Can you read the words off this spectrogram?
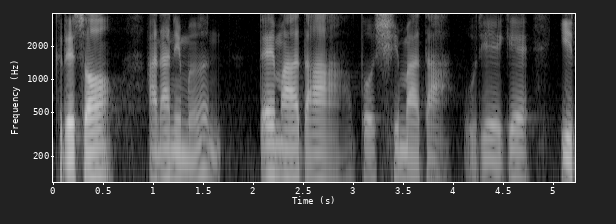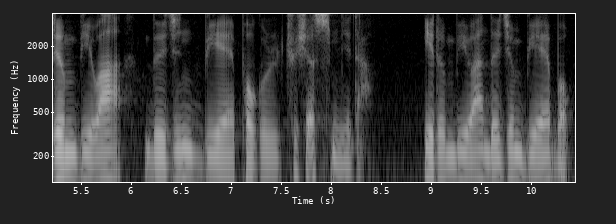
그래서 하나님은 때마다 또 시마다 우리에게 이른 비와 늦은 비의 복을 주셨습니다. 이른 비와 늦은 비의 복.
